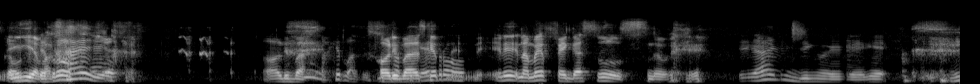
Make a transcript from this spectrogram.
Kalau iya pick and roll, makanya. Kalau di basket masih kalau di basket ini namanya Vegas rules namanya. Ya anjing gue kayak ini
